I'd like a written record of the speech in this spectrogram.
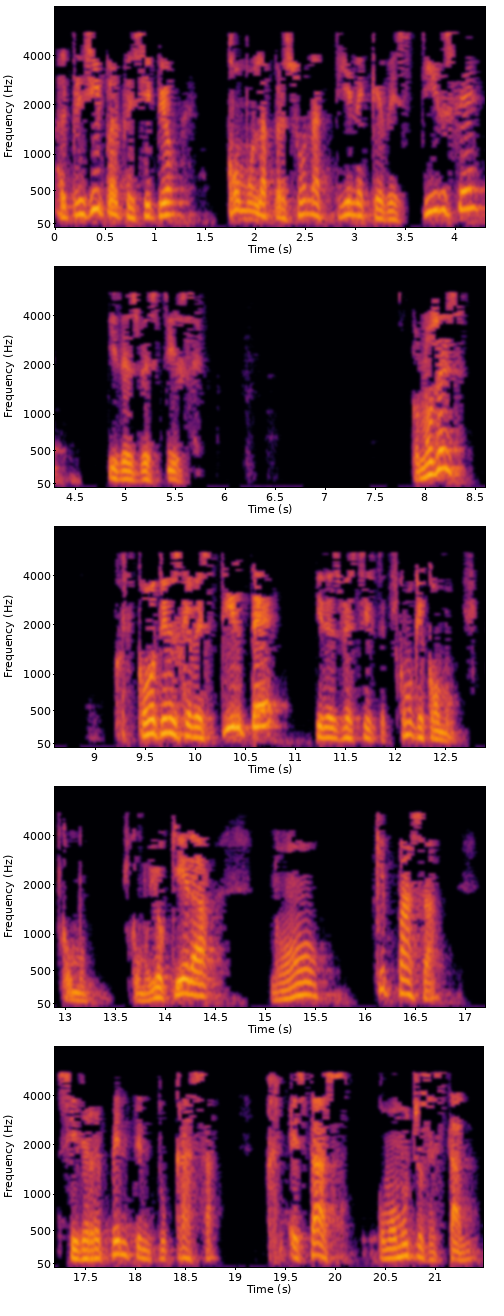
al principio, al principio, cómo la persona tiene que vestirse y desvestirse. ¿Conoces? ¿Cómo tienes que vestirte y desvestirte? Pues, ¿cómo que cómo? Como, pues, como yo quiera. No. ¿Qué pasa si de repente en tu casa estás, como muchos están,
